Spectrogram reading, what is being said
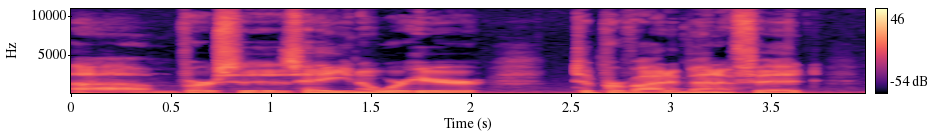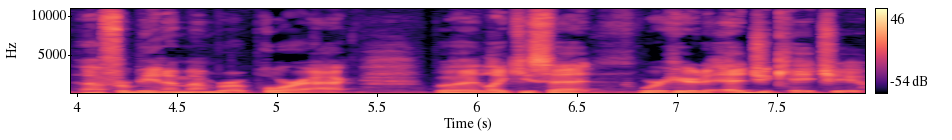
Um, versus, hey, you know, we're here to provide a benefit uh, for being a member of PORAC, but like you said, we're here to educate you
